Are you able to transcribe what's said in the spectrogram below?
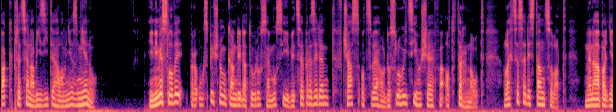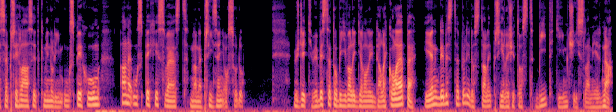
pak přece nabízíte hlavně změnu. Jinými slovy, pro úspěšnou kandidaturu se musí viceprezident včas od svého dosluhujícího šéfa odtrhnout, lehce se distancovat, nenápadně se přihlásit k minulým úspěchům a neúspěchy svést na nepřízeň osudu. Vždyť vy byste to bývali dělali daleko lépe, jen kdybyste byli dostali příležitost být tím číslem jedna.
